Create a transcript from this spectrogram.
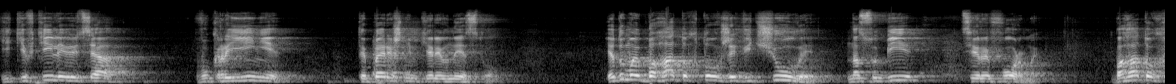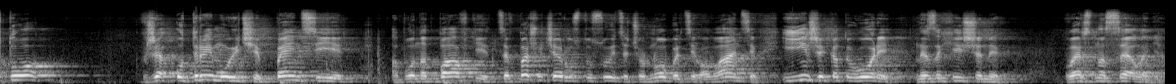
які втілюються в Україні теперішнім керівництвом. Я думаю, багато хто вже відчули на собі ці реформи. Багато хто, вже отримуючи пенсії, або надбавки. Це в першу чергу стосується чорнобильців, афганців і інших категорій незахищених верст населення.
